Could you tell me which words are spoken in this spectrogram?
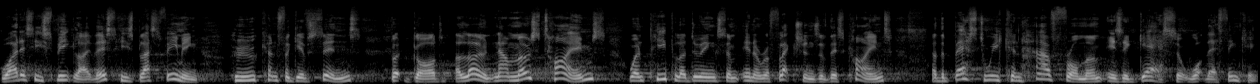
Why does he speak like this? He's blaspheming. Who can forgive sins but God alone? Now, most times when people are doing some inner reflections of this kind, uh, the best we can have from them is a guess at what they're thinking.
